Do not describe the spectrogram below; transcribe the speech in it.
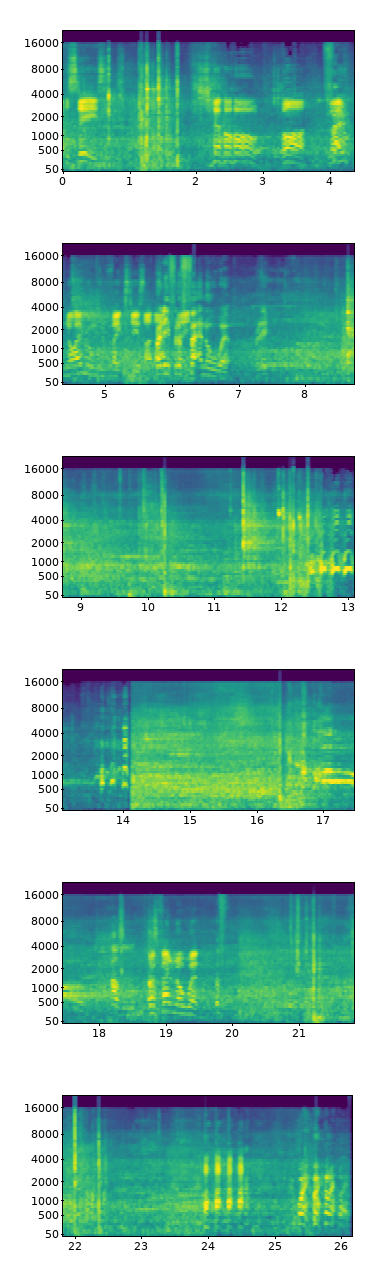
Je parle- even got the steez. oh, oh, not, not everyone can fake steez like that. Ready for the mate. fentanyl whip. Ready? The fentanyl whip. Wait, wait, wait, wait.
